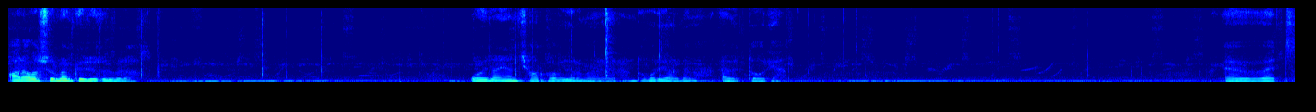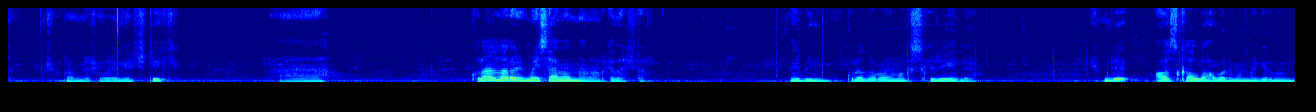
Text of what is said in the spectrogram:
Araba sürmem kötüdür biraz. O yüzden yani çarpabilirim her yere. Doğru yer değil mi? Evet doğru yer. Evet. Şuradan da şöyle geçtik. Ha. Kurallara uymayı sevmem ben arkadaşlar. Ne bileyim kurallara uymak sıkıcı geliyor. Şimdi az kaldı havalimanına girmem.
